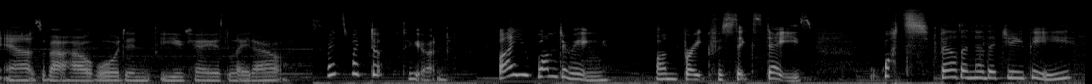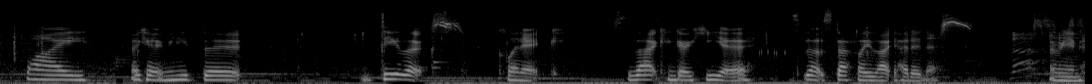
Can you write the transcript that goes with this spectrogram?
Yeah, that's about how a ward in the UK is laid out. Where's my doctor gone? Why are you wandering on break for six days? What? Build another GP? Why? Okay, we need the deluxe clinic. So that can go here. That's definitely lightheadedness. I mean,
